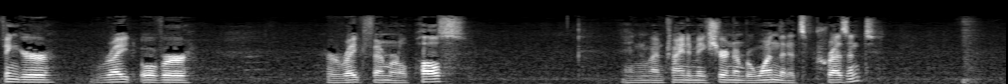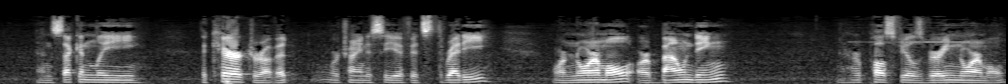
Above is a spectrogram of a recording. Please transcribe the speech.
finger right over her right femoral pulse. And I'm trying to make sure, number one, that it's present. And secondly, the character of it. We're trying to see if it's thready or normal or bounding. And her pulse feels very normal.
